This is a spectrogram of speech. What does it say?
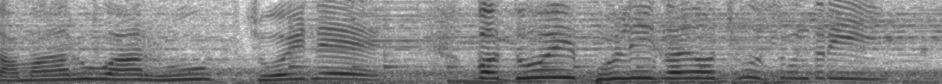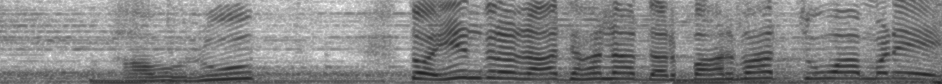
તમારું આ રૂપ જોઈને બધુંય ભૂલી ગયો છું, સુંદરી. આવું રૂપ તો ઇન્દ્ર રાજાના દરબારમાં જ જોવા મળે.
